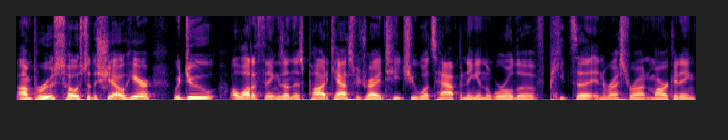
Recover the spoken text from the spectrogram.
I'm Bruce, host of the show here. We do a lot of things on this podcast. We try to teach you what's happening in the world of pizza and restaurant marketing.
